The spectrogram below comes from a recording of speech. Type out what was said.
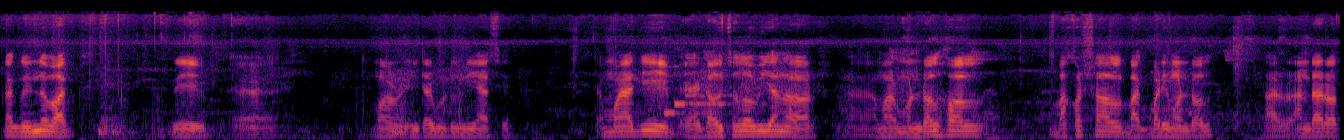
আপোনাক ধন্যবাদ আপুনি মোৰ ইণ্টাৰভিউটো নি আছে। মই আজি এ, গাঁও চলো অভিযানৰ আমাৰ মণ্ডল হ'ল বাকৰশাল বাগবাৰী মণ্ডল তাৰ আণ্ডাৰত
